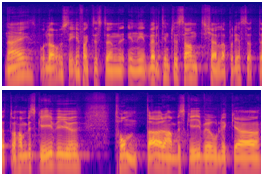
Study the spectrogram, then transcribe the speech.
Nej, Olaus är faktiskt en, en, väldigt intressant källa på det sättet. Och han beskriver ju tomtar, han beskriver olika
